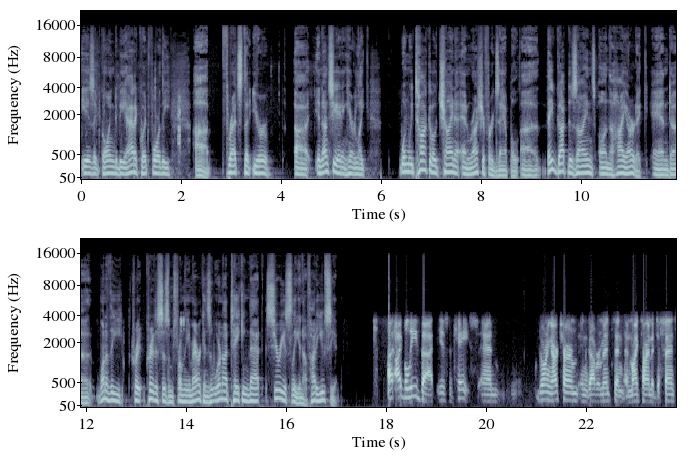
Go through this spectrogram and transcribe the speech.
is it going to be adequate for the uh, threats that you're uh, enunciating here? Like when we talk about China and Russia, for example, uh, they've got designs on the high Arctic, and uh, one of the criticisms from the Americans is that we're not taking that seriously enough. How do you see it? I, I believe that is the case, and during our term in government and, and my time at defense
